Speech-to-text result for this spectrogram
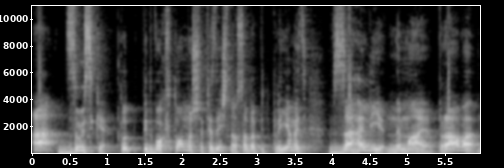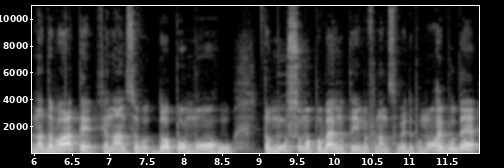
А дзузьке, тут підвох в тому, що фізична особа-підприємець взагалі не має права надавати фінансову допомогу. Тому сума повернутої йому фінансової допомоги буде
